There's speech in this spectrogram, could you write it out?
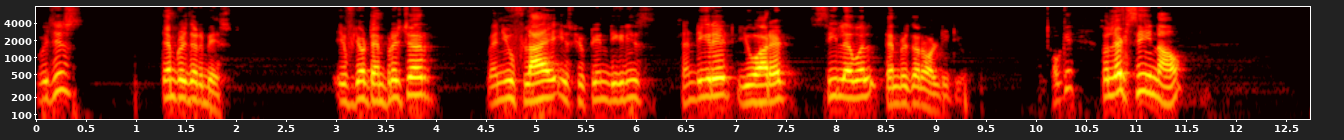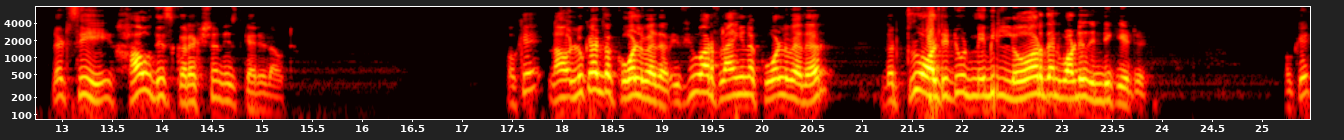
which is temperature based. If your temperature when you fly is 15 degrees centigrade, you are at sea level temperature altitude, okay. So let us see now, let us see how this correction is carried out, okay. Now look at the cold weather, if you are flying in a cold weather, the true altitude may be lower than what is indicated, okay.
